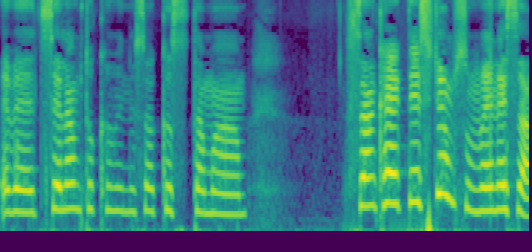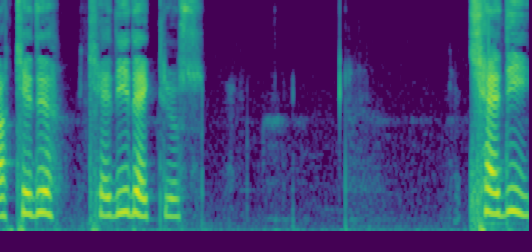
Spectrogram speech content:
Evet, selam Toka Vanessa kız tamam. Sen karakter istiyor musun Vanessa? Kedi. Kediyi de ekliyoruz. Kedi.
